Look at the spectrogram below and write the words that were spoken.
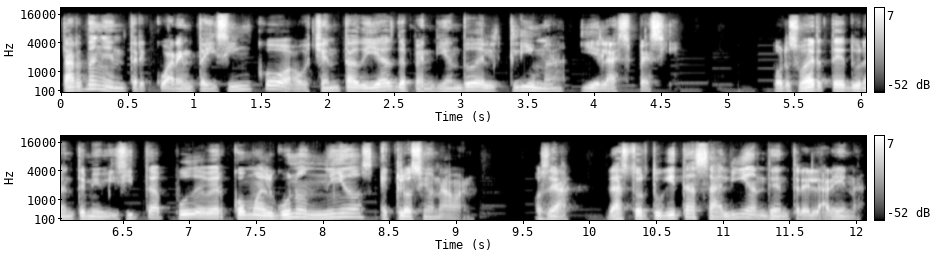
tardan entre 45 a 80 días dependiendo del clima y de la especie. Por suerte, durante mi visita pude ver cómo algunos nidos eclosionaban. O sea, las tortuguitas salían de entre la arena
